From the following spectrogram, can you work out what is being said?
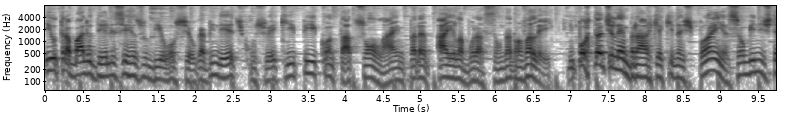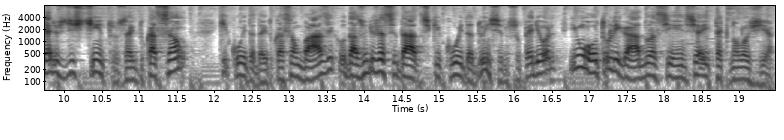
e o trabalho dele se resumiu ao seu gabinete, com sua equipe e contatos online para a elaboração da nova lei. Importante lembrar que aqui na Espanha são ministérios distintos: a educação que cuida da educação básica, o das universidades, que cuida do ensino superior, e um outro ligado à ciência e tecnologia.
